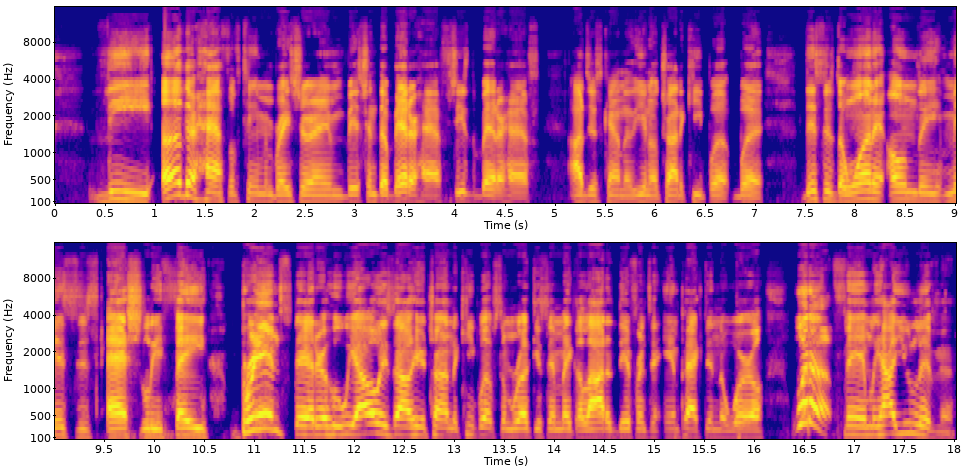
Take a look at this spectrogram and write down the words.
the other half of Team Embrace Your Ambition, the better half. She's the better half. I just kind of, you know, try to keep up. But this is the one and only Mrs. Ashley Faye Brandstetter, who we always out here trying to keep up some ruckus and make a lot of difference and impact in the world. What up, family? How you living?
